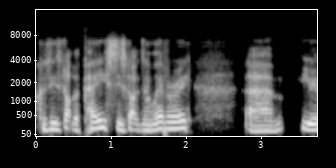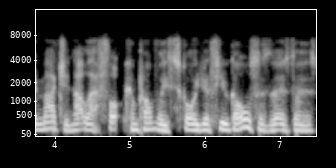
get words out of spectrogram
because he's got the pace, he's got the delivery. Um, you imagine that left foot can probably score you a few goals as the, as the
